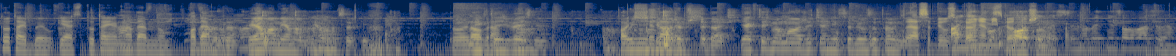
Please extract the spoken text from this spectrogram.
Tutaj był, jest, tutaj nade mną, pode mną. Dobra, ja mam, ja mam, ja mam sorki. To niech Dobra. ktoś weźmie. Później Chodźcie się może dalej. przydać. Jak ktoś ma mało życia, niech sobie uzupełni. To ja sobie uzupełniam i biorę. jestem, nawet nie zauważyłem.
